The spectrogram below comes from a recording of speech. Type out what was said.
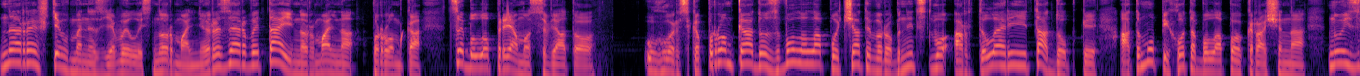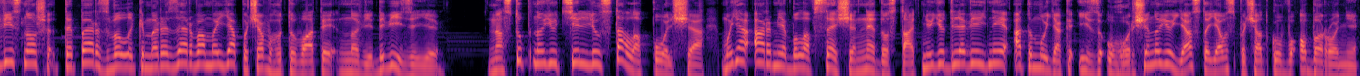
Нарешті в мене з'явились нормальні резерви та й нормальна промка. Це було прямо свято. Угорська промка дозволила почати виробництво артилерії та допки, а тому піхота була покращена. Ну і звісно ж, тепер з великими резервами я почав готувати нові дивізії. Наступною ціллю стала Польща. Моя армія була все ще недостатньою для війни, а тому як і з Угорщиною я стояв спочатку в обороні.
